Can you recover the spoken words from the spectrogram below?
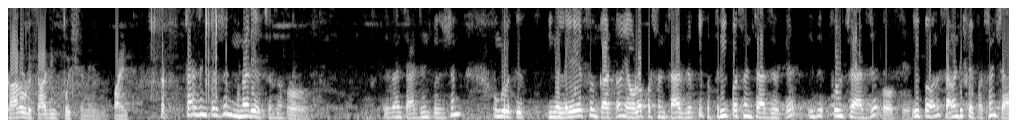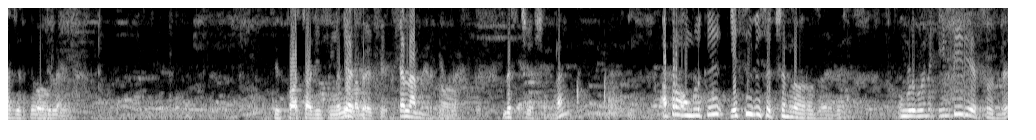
காரோட சார்ஜிங் பொசிஷன் இது பாயிண்ட் சார் சார்ஜிங் பொசிஷன் முன்னாடி வச்சிருக்கோம் ஓ. இதுதான் சார்ஜிங் பொசிஷன் உங்களுக்கு இங்கே லேயர்ஸும் காட்டும். எவ்வளோ பர்சன்ட் சார்ஜ் இருக்குது இப்போ த்ரீ பர்சன்ட் சார்ஜ் இருக்குது இது ஃபுல் சார்ஜ் ஓகே இப்போ வந்து செவன்ட்டி ஃபைவ் பர்சன்ட் சார்ஜ் இருக்குது இது ஃபாஸ்ட் சார்ஜிங் எல்லாமே sir. இருக்கு. எல்லாமே இருக்கு இதுல. இந்த சுச்சுவேஷனில் அப்புறம் உங்களுக்கு எஸ்யூவி செக்ஷனில் வரும் சார் இது. உங்களுக்கு வந்து இன்டீரியர்ஸ் வந்து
